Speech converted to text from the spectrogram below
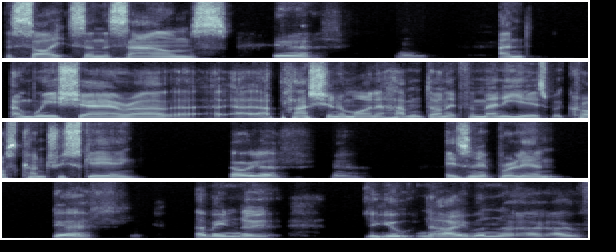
the sights and the sounds. Yes. And and we share a, a, a, passion of mine. I haven't done it for many years, but cross country skiing. Oh yes, yeah. Isn't it brilliant? Yes, I mean the the Jotunheimen. I, have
